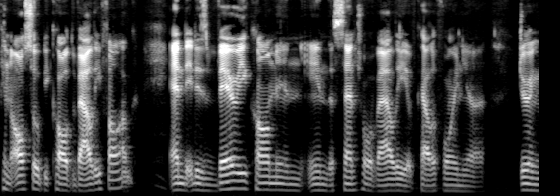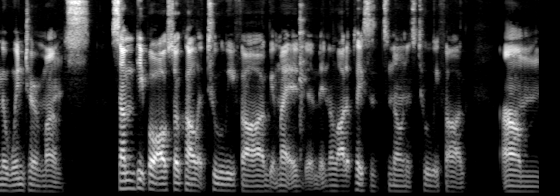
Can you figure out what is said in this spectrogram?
can also be called valley fog and it is very common in the Central Valley of California during the winter months. Some people also call it Tule fog. It might in a lot of places it's known as Tule fog. Um,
